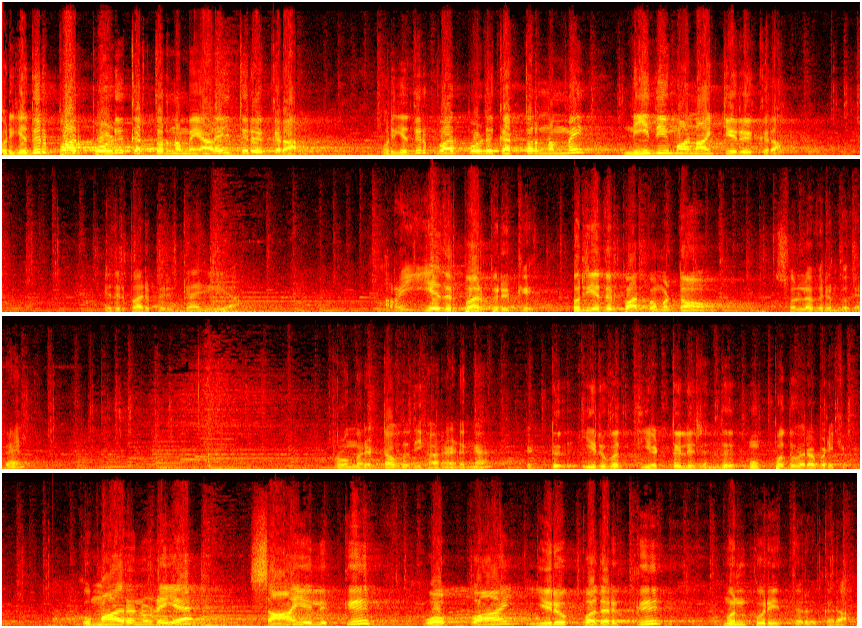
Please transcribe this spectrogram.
ஒரு எதிர்பார்ப்போடு கர்த்தர் நம்மை அழைத்திருக்கிறார். ஒரு எதிர்பார்ப்போடு கர்த்தர் நம்மை நீதிமான் ஆக்கி இருக்கிறார் எதிர்பார்ப்பு இருக்கா இல்லையா? நிறைய எதிர்பார்ப்பு இருக்கு. ஒரு எதிர்பார்ப்பை மட்டும் சொல்ல விரும்புகிறேன். ரோமர் எட்டாவது அதிகாரம் எடுங்க. எட்டு இருபத்தி எட்டிலிருந்து முப்பது வரை படிக்கும். குமாரனுடைய சாயலுக்கு ஒப்பாய் இருப்பதற்கு முன்குறித்திருக்கிறார்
